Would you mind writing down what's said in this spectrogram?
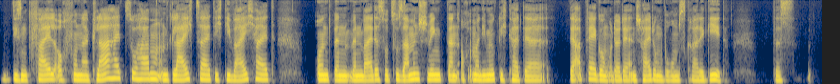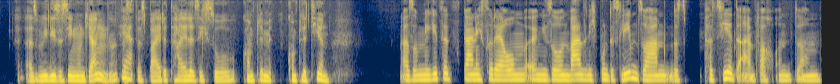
diesen Pfeil auch von einer Klarheit zu haben und gleichzeitig die Weichheit und wenn, wenn beides so zusammenschwingt, dann auch immer die Möglichkeit der, der Abwägung oder der Entscheidung, worum es gerade geht. Das, also wie dieses Yin und Yang, ne? dass, ja. dass beide Teile sich so komplettieren. Also mir geht's jetzt gar nicht so darum, irgendwie so ein wahnsinnig buntes Leben zu haben. Das passiert einfach. Und ähm,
